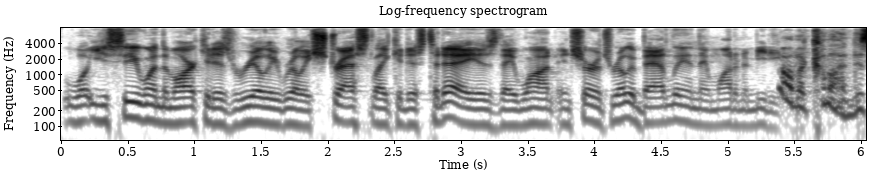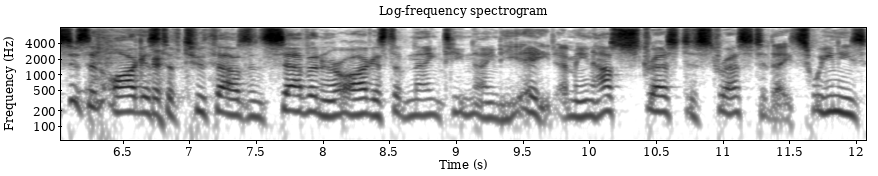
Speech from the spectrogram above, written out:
what you see when the market is really, really stressed, like it is today, is they want insurance really badly and they want it immediately. Oh, but come on. This isn't August of 2007 or August of 1998. I mean, how stressed is stress today? Sweeney's,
